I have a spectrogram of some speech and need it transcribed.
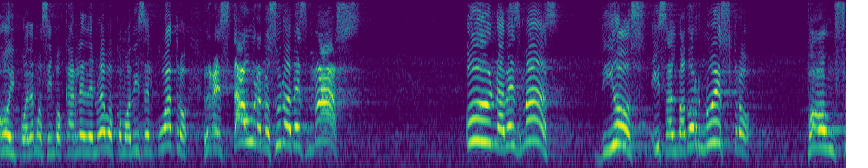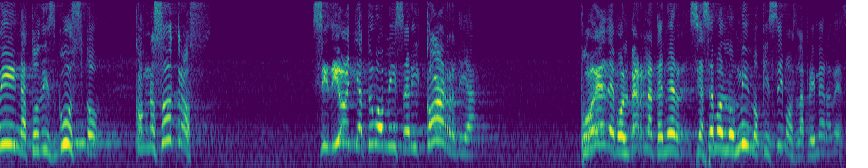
Hoy podemos invocarle de nuevo, como dice el 4, restauranos una vez más. Una vez más, Dios y Salvador nuestro, pon fin a tu disgusto con nosotros. Si Dios ya tuvo misericordia, puede volverla a tener si hacemos lo mismo que hicimos la primera vez.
